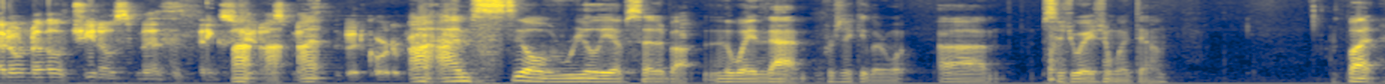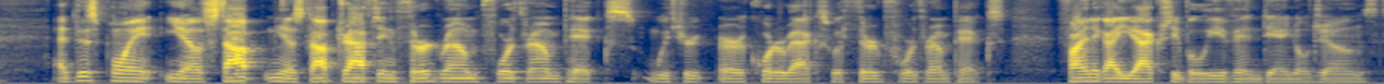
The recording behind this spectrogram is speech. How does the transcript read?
I don't know if Geno Smith thinks Geno I- Smith's I- a good quarterback. I, I'm still really upset about the way that particular uh, situation went down. But at this point, you know, stop you know stop drafting third round, fourth round picks with your or quarterbacks with third, fourth round picks. Find a guy you actually believe in, Daniel Jones.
